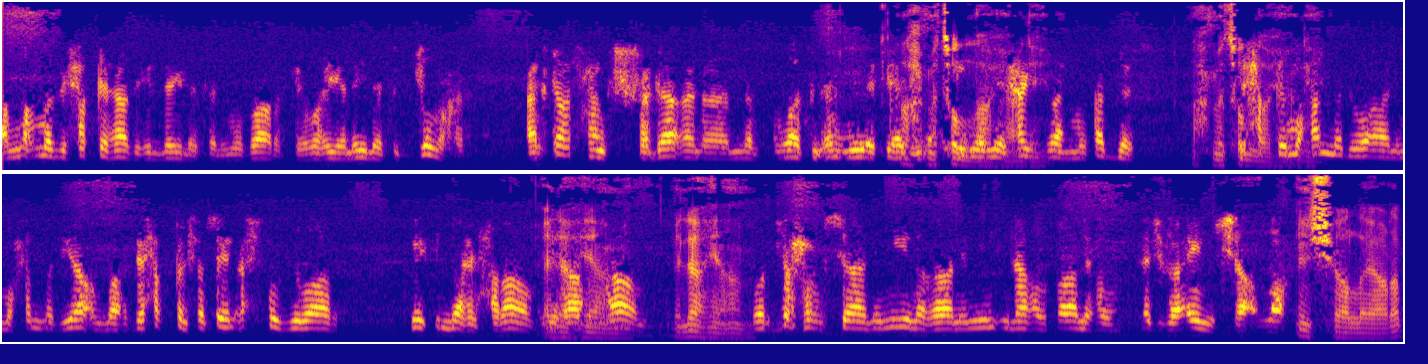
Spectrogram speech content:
اللهم بحق هذه الليلة المباركة وهي ليلة الجمعة. ان ترحم شهداءنا من القوات الأمنية رحمة الله من. الحج المقدس؟ رحمة الله بحق عليك محمد وآل محمد. يا الله بحق الحسين أحفظ جوار بيت الله الحرام. إلهي عام إلهي آمين وارجعهم سالمين غانمين إلى أوطانهم أجمعين إن شاء الله. إن شاء الله يا رب.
